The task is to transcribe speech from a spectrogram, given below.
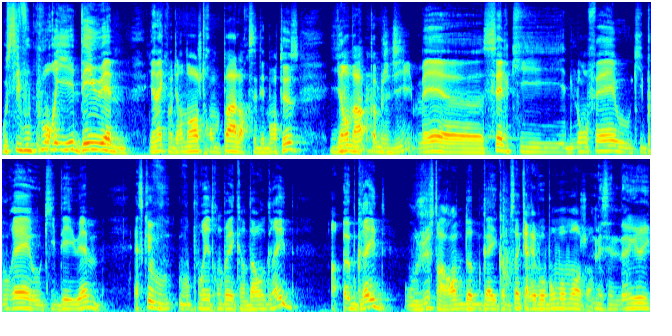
Ou si vous pourriez DUM. Il y en a qui vont dire non, je trompe pas alors que c'est des menteuses. Il y en a, comme je dis, mais euh, celles qui l'ont fait ou qui pourraient ou qui DUM, est-ce que vous, vous pourriez tromper avec un downgrade, un upgrade? Ou juste un random guy comme ça qui arrive au bon moment, genre? Mais c'est une dinguerie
